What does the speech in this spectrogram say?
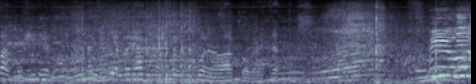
Svadbu, eu vou ja kako je ona ovako, vrat, zapušim. Smilo!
